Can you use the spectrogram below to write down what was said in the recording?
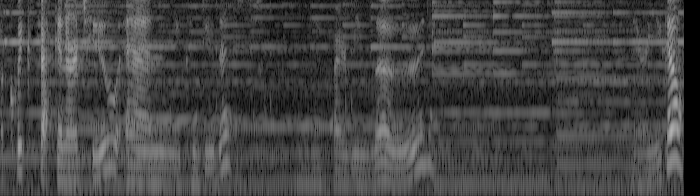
a quick second or two and you can do this. And if I reload, there you go.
